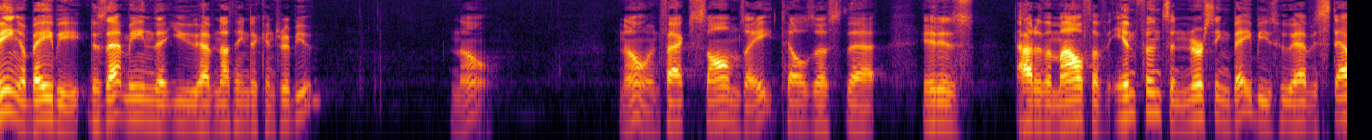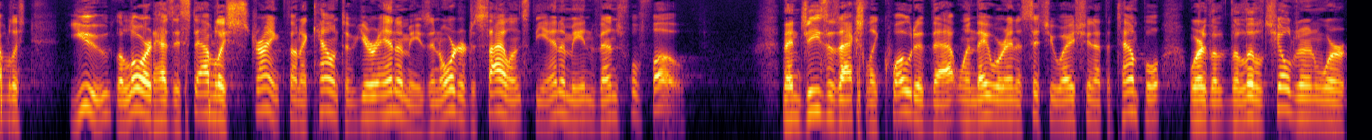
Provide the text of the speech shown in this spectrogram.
Being a baby, does that mean that you have nothing to contribute? No. No. In fact, Psalms 8 tells us that it is out of the mouth of infants and nursing babies who have established you, the Lord, has established strength on account of your enemies in order to silence the enemy and vengeful foe. Then Jesus actually quoted that when they were in a situation at the temple where the, the little children were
